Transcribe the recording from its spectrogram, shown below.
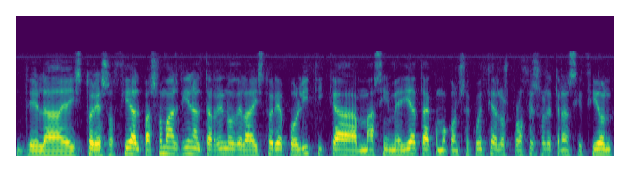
de la historia social pasó más bien al terreno de la historia política más inmediata como consecuencia de los procesos de transición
